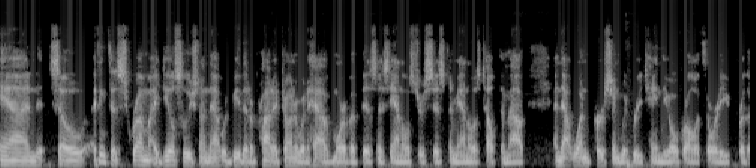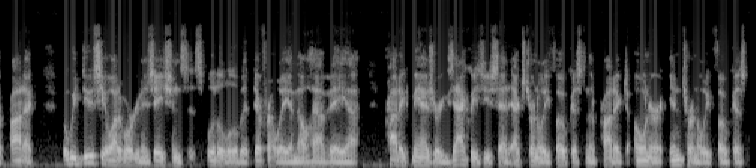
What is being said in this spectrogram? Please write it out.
And so I think the Scrum ideal solution on that would be that a product owner would have more of a business analyst or system analyst help them out, and that one person would retain the overall authority for the product. But we do see a lot of organizations that split a little bit differently, and they'll have a uh, product manager, exactly as you said, externally focused, and the product owner internally focused.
